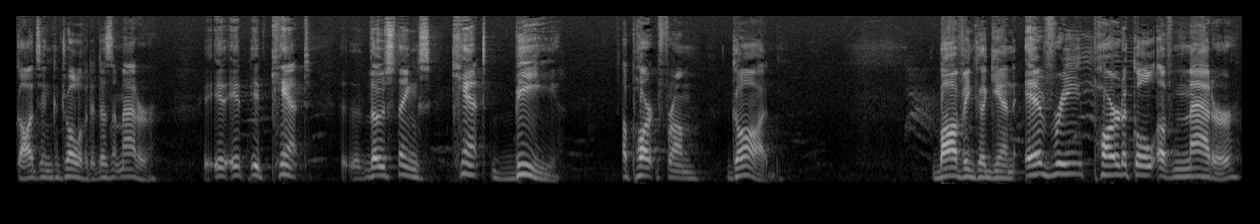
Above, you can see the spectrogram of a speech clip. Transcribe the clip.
God's in control of it. It doesn't matter. It, it, it can't, those things can't be apart from God. Bavinck again. Every particle of matter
